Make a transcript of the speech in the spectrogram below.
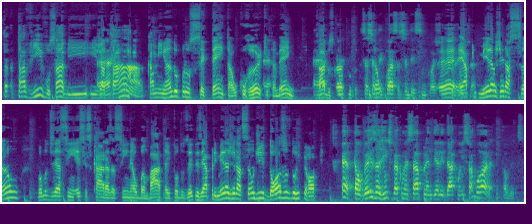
tá, tá, vivo, sabe? E, e já é. tá caminhando pros 70, o Kuhurk é. também. É, sabe? Os caras. 64, então, 65, acho. É, é, é a primeira geração, vamos dizer assim, esses caras assim, né? O Bambata e todos eles, é a primeira geração de idosos do hip hop. É, talvez a gente vai começar a aprender a lidar com isso agora, talvez.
